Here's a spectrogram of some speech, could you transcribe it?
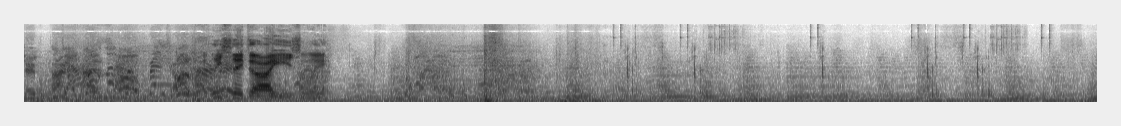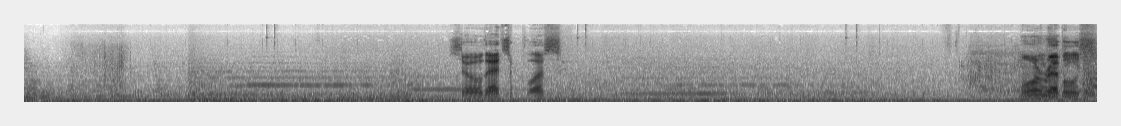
the it down. backhand Don't let my of friends be Charlotte. At least they die easily. So that's a plus. More rebels.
